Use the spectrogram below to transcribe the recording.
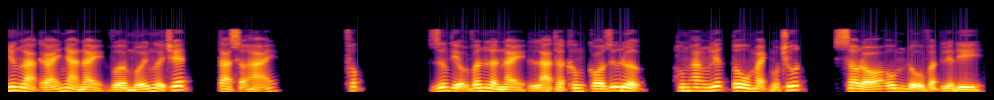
nhưng là cái nhà này vừa mới người chết, ta sợ hãi. Phúc. dương tiểu vân lần này là thật không có giữ được, hung hăng liếc tô mạch một chút, sau đó ôm đồ vật liền đi.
